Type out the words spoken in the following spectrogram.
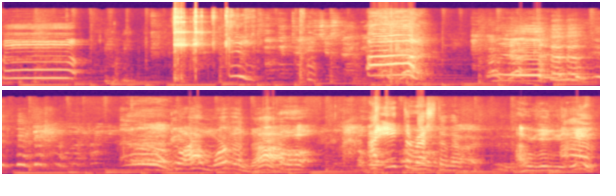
Uh, ah! Yo, I have more than that. Oh, oh, I ate the rest of it. How many did you eat?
